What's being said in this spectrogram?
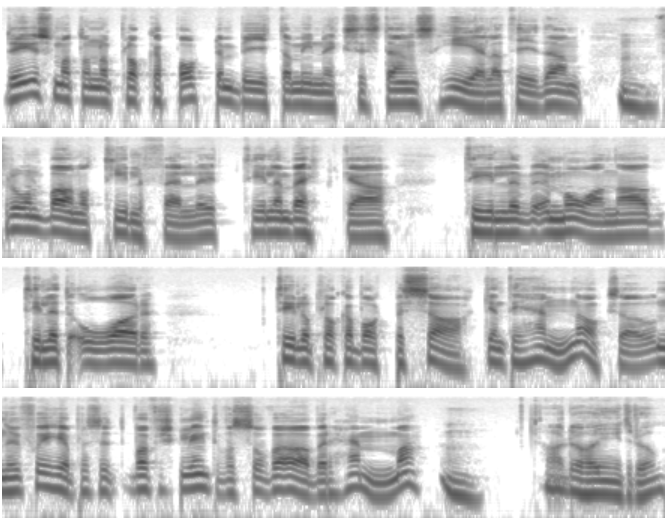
Det är ju som att hon har plockat bort en bit av min existens hela tiden. Från bara något tillfälligt, till en vecka, till en månad, till ett år. Till att plocka bort besöken till henne också. Och nu får jag helt plötsligt, varför skulle jag inte få sova över hemma? Mm. Ja, du har ju inget rum.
